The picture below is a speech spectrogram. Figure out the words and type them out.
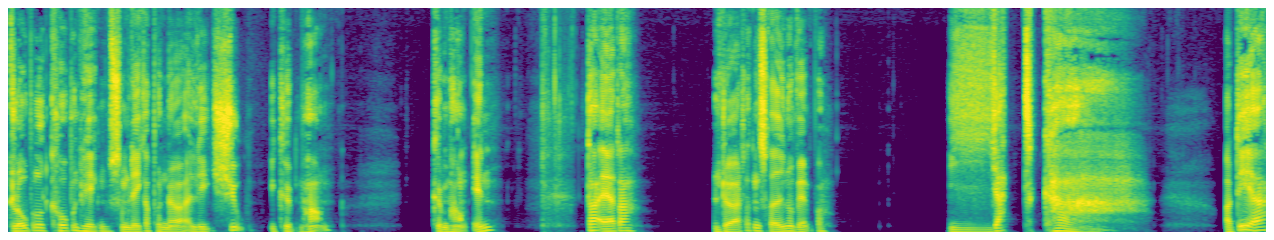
Global Copenhagen, som ligger på Nørre Allé 7 i København, København N, der er der lørdag den 3. november Jatkar. Og det er...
